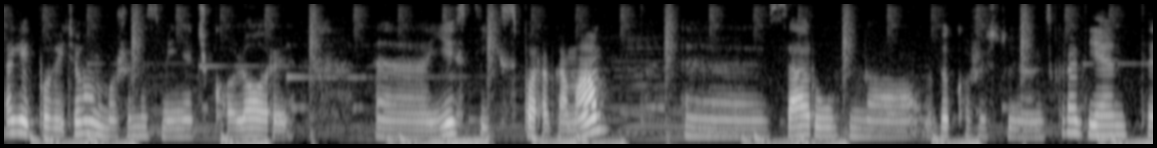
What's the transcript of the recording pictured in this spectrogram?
Tak jak powiedziałam, możemy zmieniać kolory. E, jest ich spora gama, e, zarówno wykorzystując gradienty,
